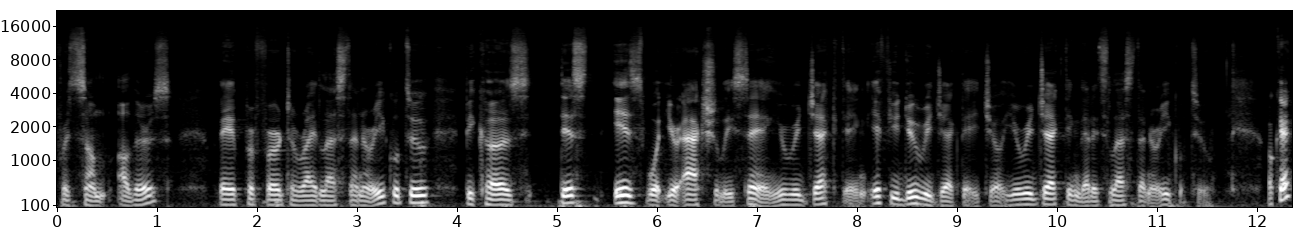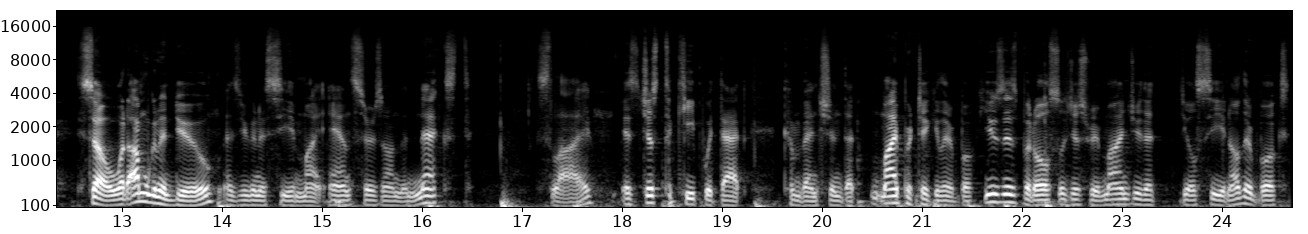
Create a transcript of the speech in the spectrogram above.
for some others. They prefer to write less than or equal to because this is what you're actually saying. You're rejecting, if you do reject HO, you're rejecting that it's less than or equal to. Okay, so what I'm going to do, as you're going to see in my answers on the next slide, is just to keep with that convention that my particular book uses, but also just remind you that you'll see in other books,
